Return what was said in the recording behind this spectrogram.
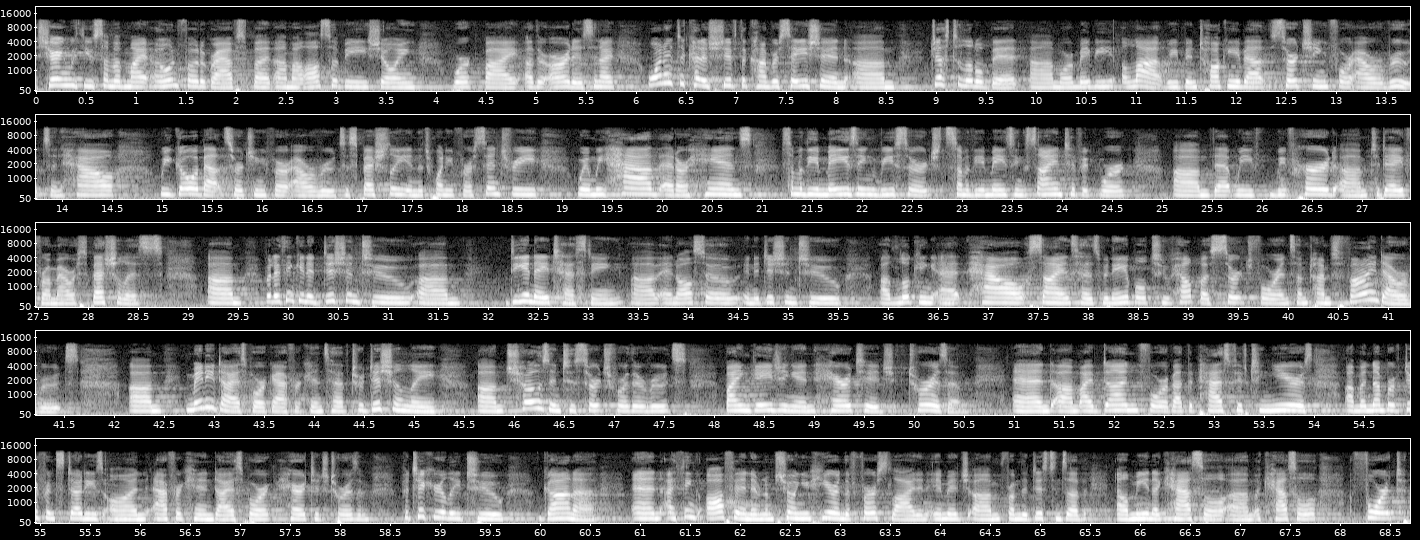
sharing with you some of my own photographs, but um, I'll also be showing work by other artists. And I wanted to kind of shift the conversation um, just a little bit, um, or maybe a lot. We've been talking about searching for our roots and how we go about searching for our roots, especially in the 21st century when we have at our hands some of the amazing research, some of the amazing scientific work um, that we've, we've heard um, today from our specialists. Um, but I think in addition to um, DNA testing uh, and also in addition to uh, looking at how science has been able to help us search for and sometimes find our roots, um, many diasporic Africans have traditionally um, chosen to search for their roots by engaging in heritage tourism. And um, I've done for about the past 15 years um, a number of different studies on African diasporic heritage tourism, particularly to Ghana. And I think often, and I'm showing you here in the first slide, an image um, from the distance of Elmina Castle, um, a castle fort,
